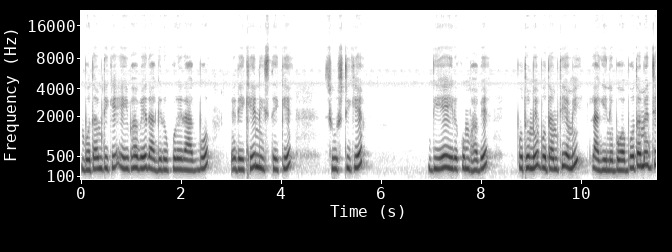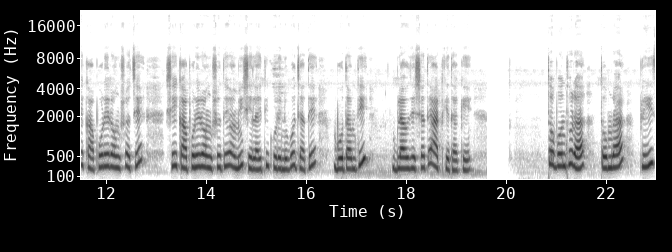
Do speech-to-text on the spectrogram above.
বোতামটিকে এইভাবে দাগের ওপরে রাখব, রেখে নিচ থেকে সুচটিকে দিয়ে এরকমভাবে প্রথমে বোতামটি আমি লাগিয়ে নেব। বোতামের যে কাপড়ের অংশ আছে, সেই কাপড়ের অংশতেও আমি সেলাইটি করে নেব যাতে বোতামটি ব্লাউজের সাথে আটকে থাকে। তো বন্ধুরা, তোমরা প্লিজ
